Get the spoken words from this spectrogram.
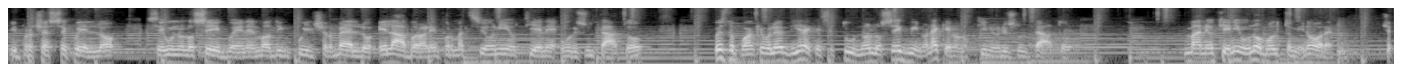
il processo è quello, se uno lo segue nel modo in cui il cervello elabora le informazioni ottiene un risultato. Questo può anche voler dire che se tu non lo segui non è che non ottieni un risultato, ma ne ottieni uno molto minore. Cioè,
